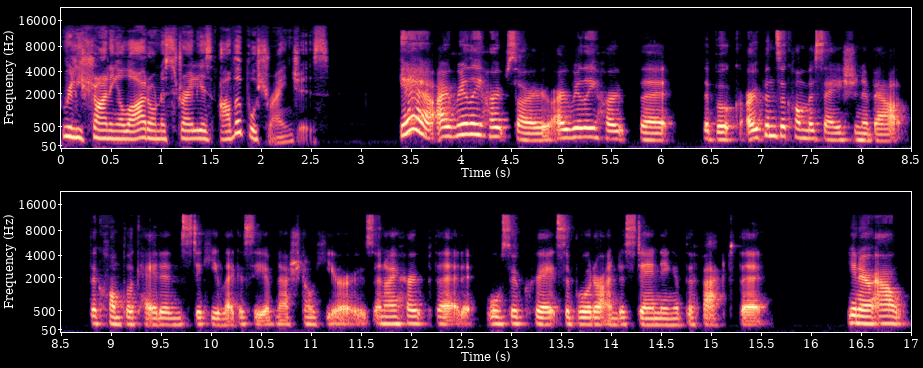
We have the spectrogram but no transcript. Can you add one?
really shining a light on Australia's other bushrangers. Yeah, I really hope so. I really hope that the book opens a conversation about the complicated and sticky legacy of national heroes. And I hope that it also creates a broader understanding of the fact that, you know, our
